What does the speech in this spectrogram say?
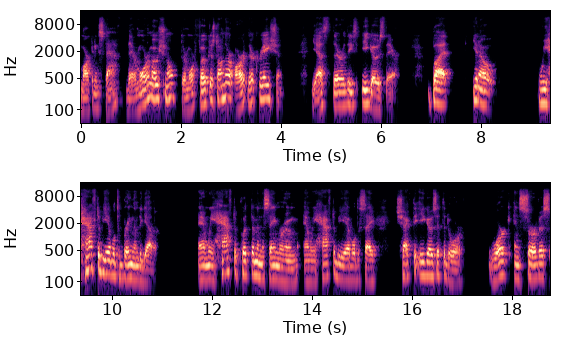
marketing staff, they're more emotional, they're more focused on their art, their creation. Yes, there are these egos there, but you know, we have to be able to bring them together and we have to put them in the same room and we have to be able to say, check the egos at the door, work in service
